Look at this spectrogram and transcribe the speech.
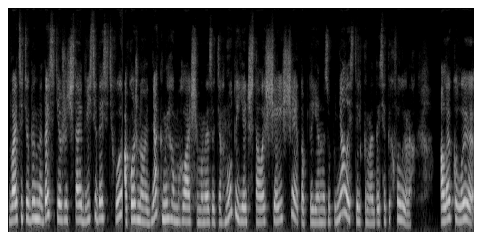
21 на 10 я вже читаю 210 хвилин. А кожного дня книга могла ще мене затягнути. Я читала ще і ще. Тобто я не зупинялась тільки на 10 хвилинах. Але коли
